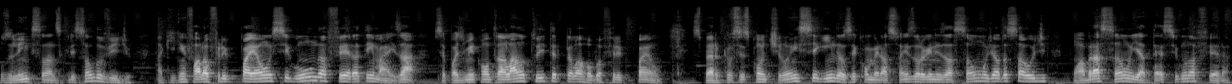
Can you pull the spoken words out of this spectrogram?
os links estão na descrição do vídeo. Aqui quem fala é o Felipe Paião e segunda-feira tem mais. Ah, você pode me encontrar lá no Twitter pelo arroba Felipe Paião. Espero que vocês continuem seguindo as recomendações da Organização Mundial da Saúde. Um abração e até segunda-feira.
